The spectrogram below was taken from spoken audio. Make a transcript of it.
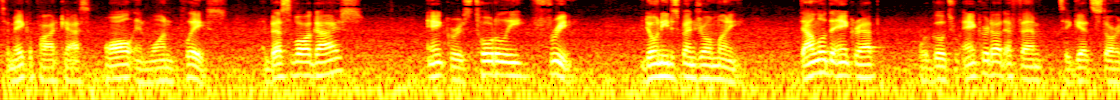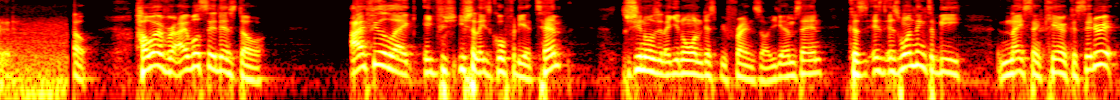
to make a podcast all in one place. And best of all, guys, Anchor is totally free. You don't need to spend your own money. Download the Anchor app or go to anchor.fm to get started. Oh. However, I will say this though, I feel like if you, should at least go for the attempt, so she knows that you don't want to just be friends. Though you get what I'm saying? Because it's, it's one thing to be nice and caring, and considerate,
